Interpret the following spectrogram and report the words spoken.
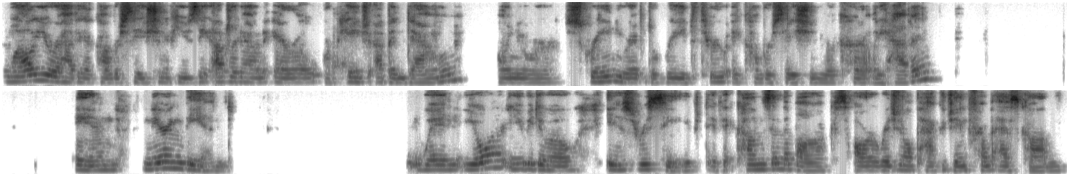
While you are having a conversation, if you use the up or down arrow or page up and down on your screen, you're able to read through a conversation you're currently having. And nearing the end, when your UbiDuo is received, if it comes in the box, our original packaging from sComm,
